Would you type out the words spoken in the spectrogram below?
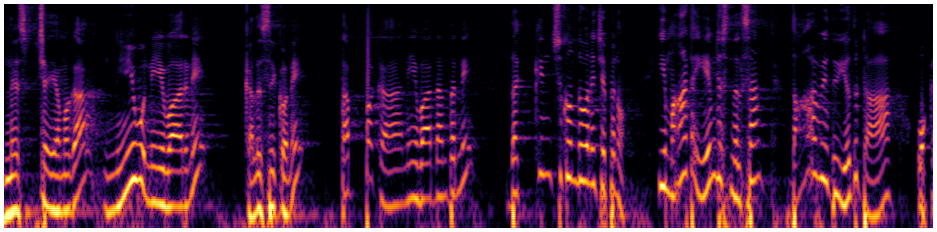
నిశ్చయముగా నీవు నీ వారిని కలుసుకొని తప్పక నీ వారిని అందరినీ దక్కించుకుందు అని చెప్పాను. ఈ మాట ఏం చేస్తుంది తెలుసా? దావిదు ఎదుట ఒక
